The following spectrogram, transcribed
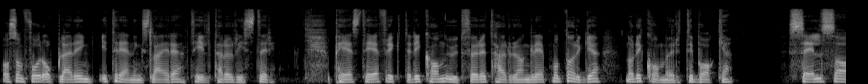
og som får opplæring i treningsleire til terrorister. PST frykter de kan utføre terrorangrep mot Norge når de kommer tilbake. Selv sa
